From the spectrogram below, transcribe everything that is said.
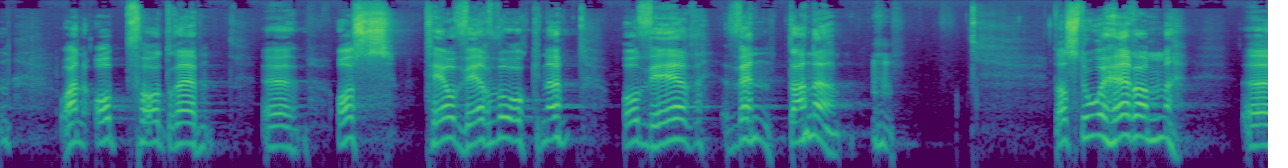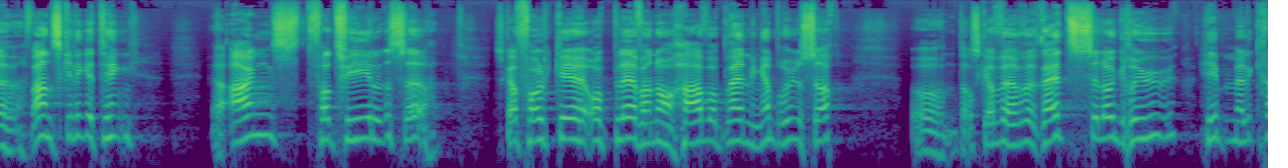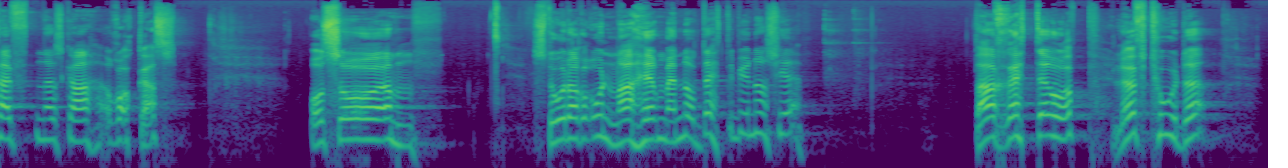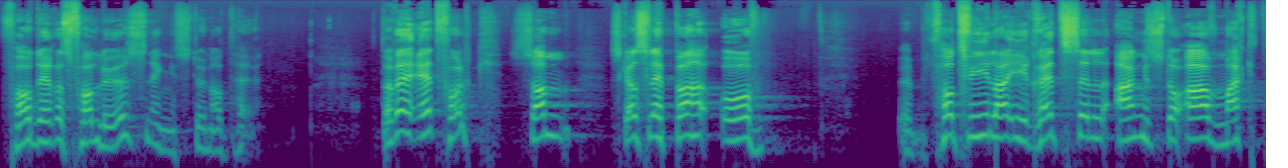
og han oppfordrer eh, oss til å være våkne og være ventende. Det sto her om eh, vanskelige ting. Angst, fortvilelse skal folket oppleve når hav og brenninger bruser. Og det skal være redsel og gru. Himmelkreftene skal rokkes. Og så um, sto det under her, men når dette begynner å skje da rett dere opp, løft hodet, for deres forløsning stunder til. Det er et folk som skal slippe å eh, fortvile i redsel, angst og avmakt,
